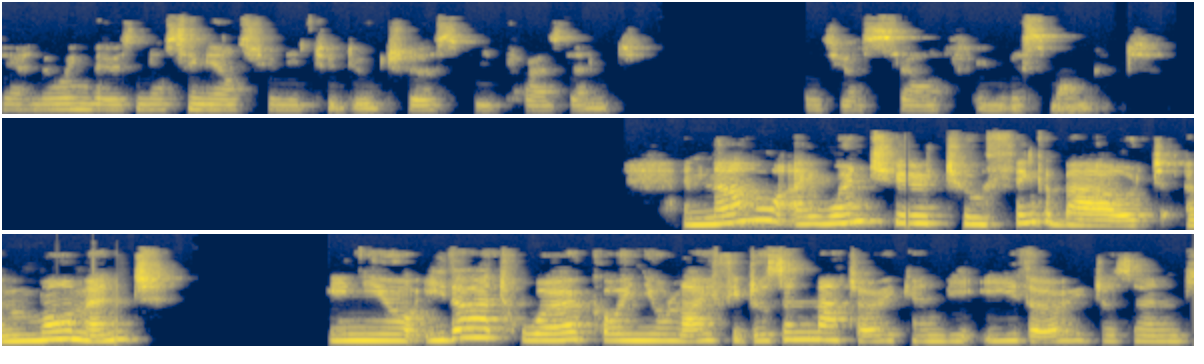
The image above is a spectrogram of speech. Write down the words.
Yeah, knowing there is nothing else you need to do, just be present with yourself in this moment. And now I want you to think about a moment in your either at work or in your life, it doesn't matter, it can be either, it doesn't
